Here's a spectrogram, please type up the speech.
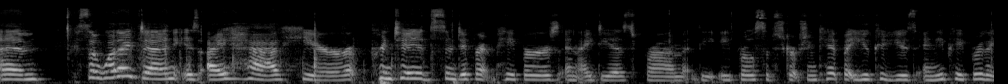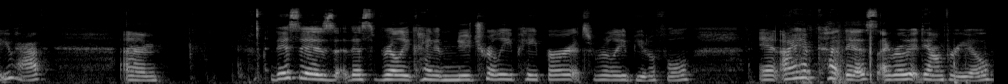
Um, so what I've done is I have here printed some different papers and ideas from the April subscription kit, but you could use any paper that you have. Um, this is this really kind of neutrally paper. It's really beautiful. And I have cut this, I wrote it down for you.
